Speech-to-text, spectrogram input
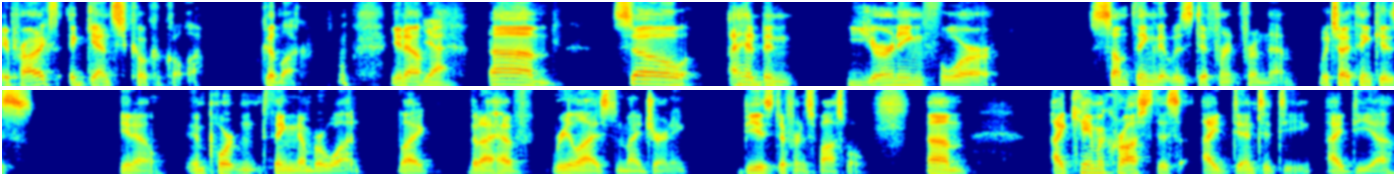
a product against coca-cola good luck you know yeah um so i had been yearning for something that was different from them which i think is you know important thing number one like that i have realized in my journey be as different as possible um i came across this identity idea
